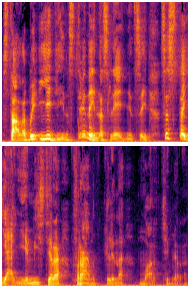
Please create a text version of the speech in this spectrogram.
стала бы единственной наследницей состояния мистера Франклина Мортимера.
